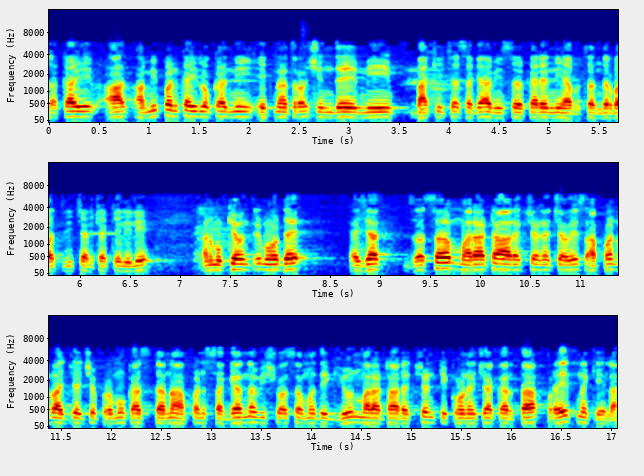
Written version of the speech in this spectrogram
सकाळी आज आम्ही पण काही लोकांनी एकनाथराव शिंदे मी बाकीच्या सगळ्या आम्ही सहकाऱ्यांनी या संदर्भातली चर्चा केलेली आहे. आणि मुख्यमंत्री महोदय ह्याच्यात जसं मराठा आरक्षणाच्या वेळेस आपण राज्याचे प्रमुख असताना आपण सगळ्यांना विश्वासामध्ये घेऊन मराठा आरक्षण टिकवण्याच्या करता प्रयत्न केला.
